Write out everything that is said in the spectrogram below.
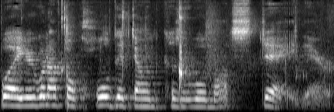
but you're going to have to hold it down because it will not stay there.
